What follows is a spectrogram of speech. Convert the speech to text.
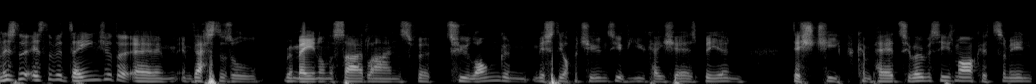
And is there is there a danger that um, investors will remain on the sidelines for too long and miss the opportunity of UK shares being this cheap compared to overseas markets? I mean,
